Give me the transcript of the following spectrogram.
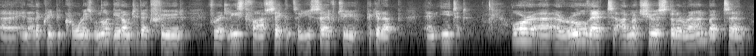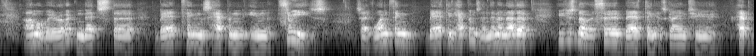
uh, and other creepy crawlies will not get onto that food for at least 5 seconds. So you're safe to pick it up and eat it or uh, a rule that I'm not sure is still around, but uh, I'm aware of it, and that's the bad things happen in threes. So if one thing, bad thing happens, and then another, you just know a third bad thing is going to happen.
